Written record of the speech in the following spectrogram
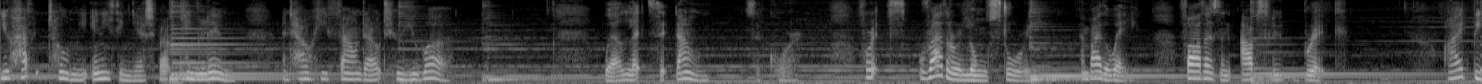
you haven't told me anything yet about King Lune and how he found out who you were. Well, let's sit down, said Cora, for it's rather a long story. And by the way, Father's an absolute brick. I'd be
